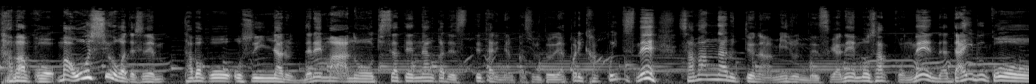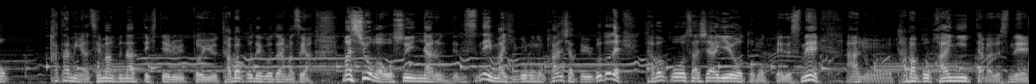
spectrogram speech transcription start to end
タバコ。まあ、大塩がですね、タバコをお吸いになるんでね、まあ、あの、喫茶店なんかで吸ってたりなんかすると、やっぱりかっこいいですね。様になるっていうのは見るんですがね、もう昨今ね、だいぶこう、肩身が狭くなってきてるというタバコでございますが、まあ、塩がお吸いになるんでですね、まあ、日頃の感謝ということで、タバコを差し上げようと思ってですね、あの、タバコ買いに行ったらですね、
